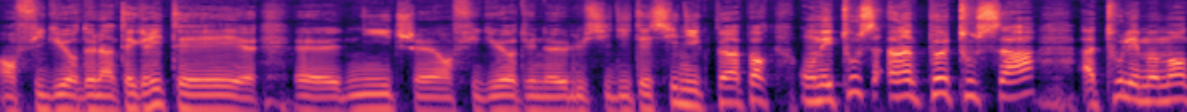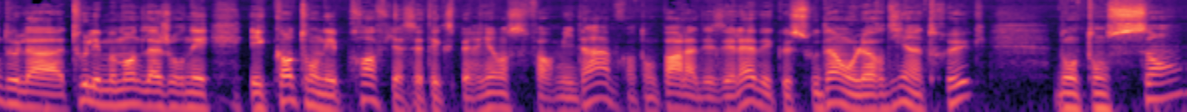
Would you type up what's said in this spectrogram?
en figure de l'intégrité, euh, euh, Nietzsche en figure d'une lucidité cynique. Peu importe. On est tous un peu tout ça à tous les moments de la, tous les moments de la journée. Et quand on est prof, il y a cette expérience formidable quand on parle à des élèves et que soudain on leur dit un truc dont on sent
